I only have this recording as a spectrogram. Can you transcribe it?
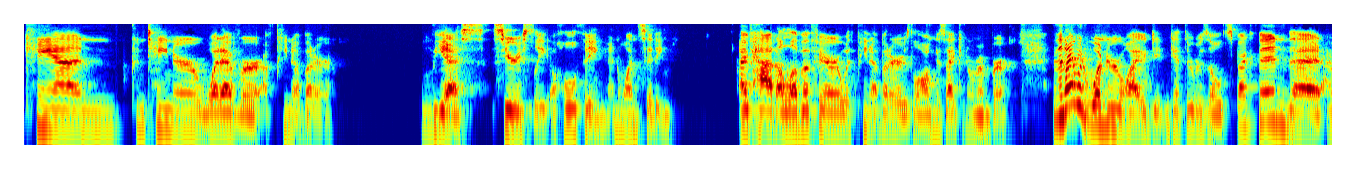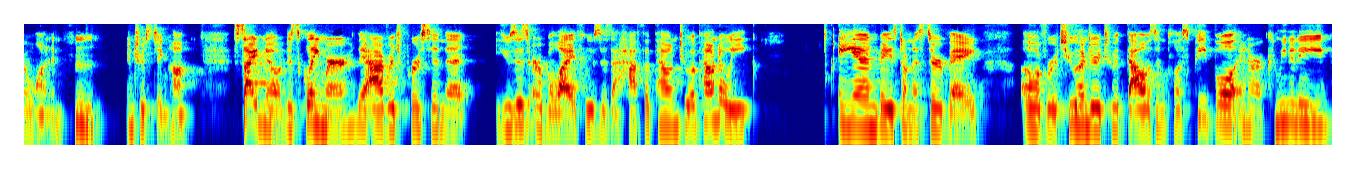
can, container, whatever of peanut butter. Yes, seriously, a whole thing in one sitting. I've had a love affair with peanut butter as long as I can remember. And then I would wonder why I didn't get the results back then that I wanted. Hmm, interesting, huh? Side note, disclaimer the average person that uses Herbalife loses a half a pound to a pound a week. And based on a survey of over 200 to 1,000 plus people in our community,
